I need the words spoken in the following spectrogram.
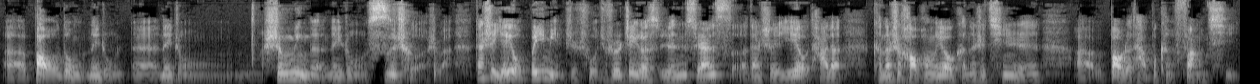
呃暴动，那种呃那种生命的那种撕扯，是吧？但是也有悲悯之处，就是这个人虽然死了，但是也有他的可能是好朋友，可能是亲人啊，抱着他不肯放弃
